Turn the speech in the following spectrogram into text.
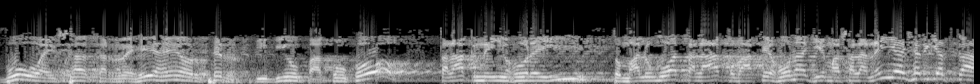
وہ ایسا کر رہے ہیں اور پھر بیویوں پاکوں کو طلاق نہیں ہو رہی تو معلوم ہوا طلاق واقع ہونا یہ مسئلہ نہیں ہے شریعت کا۔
